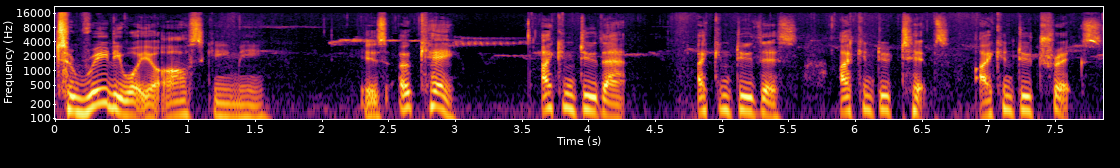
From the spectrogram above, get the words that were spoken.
To really what you're asking me is okay, I can do that, I can do this, I can do tips, I can do tricks,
